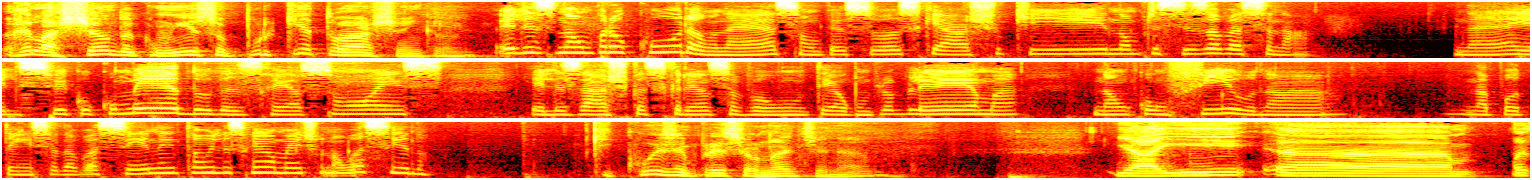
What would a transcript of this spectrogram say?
relaxando com isso, por que tu acha, hein, Cláudio? Eles não procuram, né? São pessoas que acham que não precisa vacinar. Né? Eles ficam com medo das reações, eles acham que as crianças vão ter algum problema, não confiam na, na potência da vacina, então eles realmente não vacinam. Que coisa impressionante, né? E aí, uh,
